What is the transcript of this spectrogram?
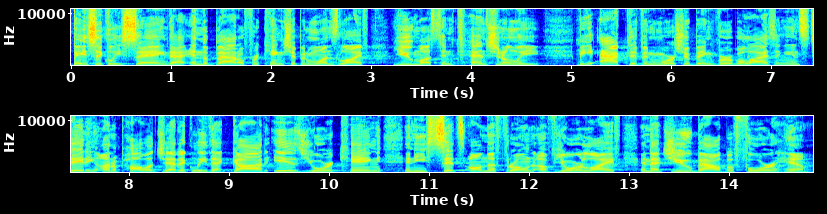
basically saying that in the battle for kingship in one's life, you must intentionally be active in worshiping, verbalizing, and stating unapologetically that God is your king and he sits on the throne of your life and that you bow before him.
